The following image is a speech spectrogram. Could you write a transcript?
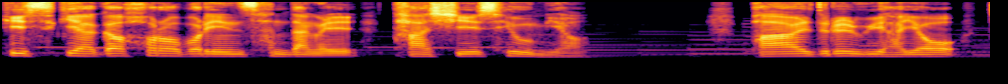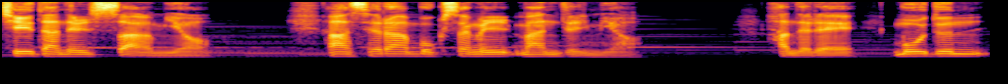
히스기야가 헐어버린 산당을 다시 세우며 바알들을 위하여 제단을 쌓으며 아세라 목상을 만들며 하늘의 모든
